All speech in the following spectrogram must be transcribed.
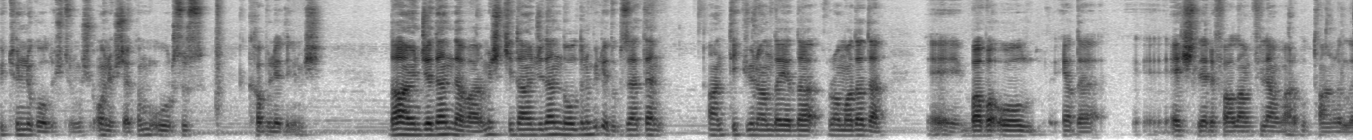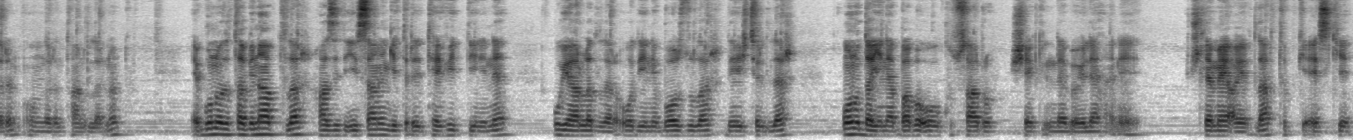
bütünlük oluşturmuş. 13 rakamı uğursuz kabul edilmiş. Daha önceden de varmış ki daha önceden de olduğunu biliyorduk. Zaten antik Yunan'da ya da Roma'da da e, baba oğul ya da e, eşleri falan filan var bu tanrıların, onların tanrılarının. E bunu da tabii ne yaptılar? Hz. İsa'nın getirdiği tevhid dinine uyarladılar. O dini bozdular, değiştirdiler. Onu da yine baba oğul kutsal ruh şeklinde böyle hani üçlemeye ayırdılar. Tıpkı eski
